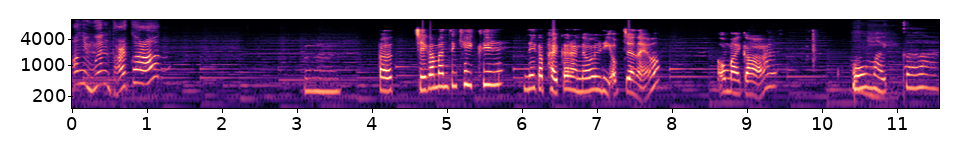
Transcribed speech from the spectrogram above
아니 웬 발가락? 음, 어, 제가 만든 케이크에 내가 발가락 넣을 리 없잖아요. Oh my god. 오 아니, my god.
